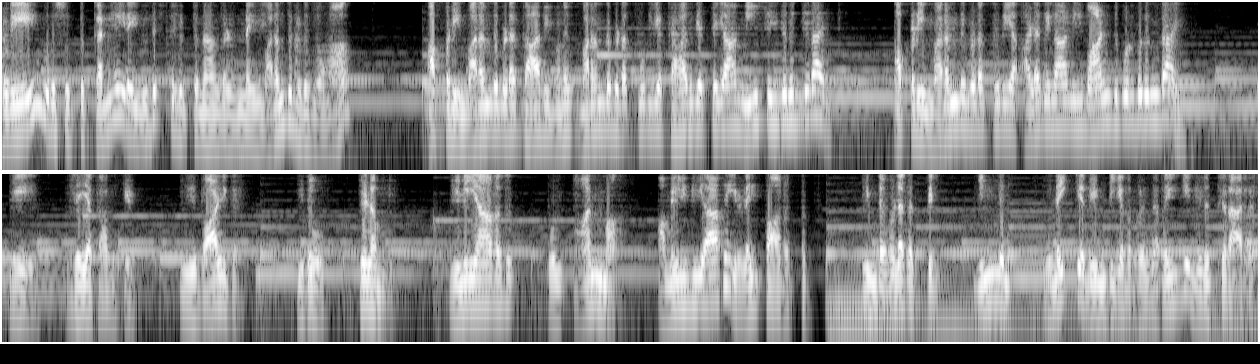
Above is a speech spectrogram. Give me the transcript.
ஒரே ஒரு சொட்டு கண்ணீரை விடுத்து விட்டு நாங்கள் உன்னை மறந்து விடுவோமா? அப்படி மறந்துவிட காரி மறந்துவிடக்கூடிய காரியத்தையா நீ செய்திருக்கிறாய்? அப்படி மறந்து விடக்கூடிய அளவிலா நீ வாழ்ந்து கொண்டிருந்தாய்? ஏ ஜெயகாந்தே நீ வாழ்க. இதோ கிளம்பு. இனியாவது உன் ஆன்மா அமைதியாக இழைப்பாரட்டும். இந்த உலகத்தில் இன்னும் உழைக்க வேண்டியவர்கள் நிறைய இருக்கிறார்கள்.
